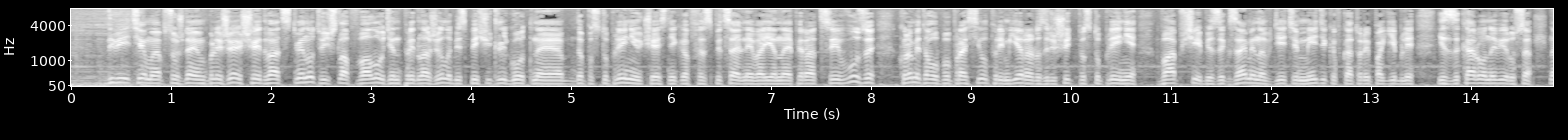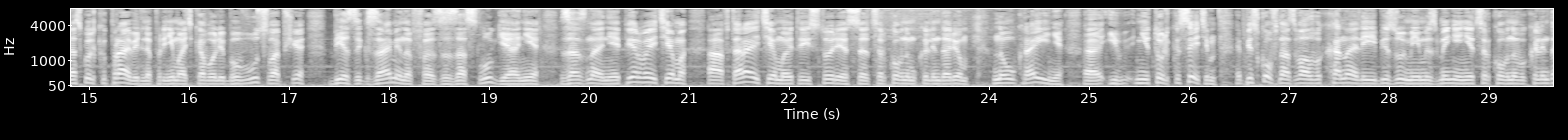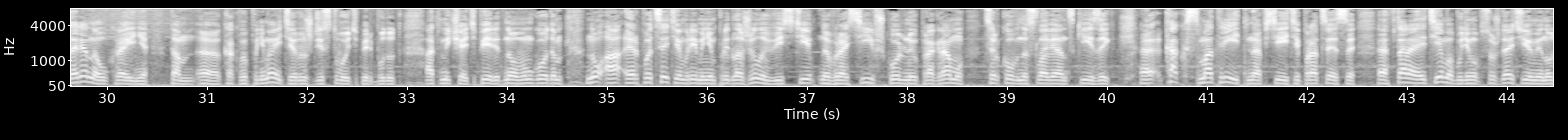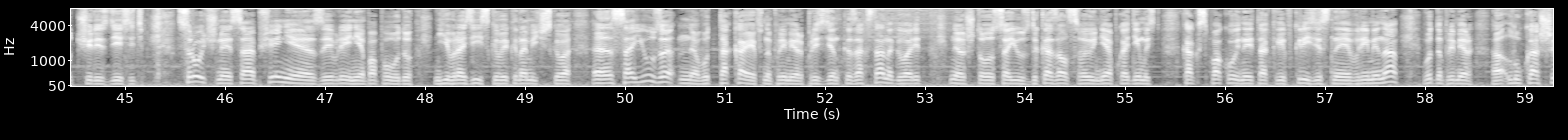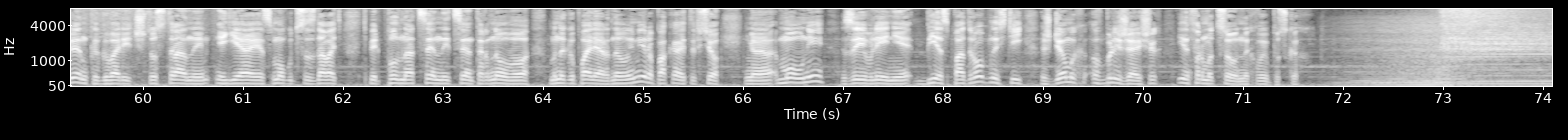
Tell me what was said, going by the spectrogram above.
Две темы обсуждаем в ближайшие 20 минут. Вячеслав Володин предложил обеспечить льготное до поступления участников специальной военной операции в ВУЗы. Кроме того, попросил премьера разрешить поступление вообще без экзаменов детям медиков, которые погибли из-за коронавируса. Насколько правильно принимать кого-либо в ВУЗ вообще без экзаменов за заслуги, а не за знания. Первая тема. А вторая тема – это история с церковным календарем на Украине. Э, и не только с этим. Песков назвал вакханалией и безумием изменения церковного календаря на Украине Украине. Там, э, как вы понимаете, Рождество теперь будут отмечать перед Новым годом. Ну а РПЦ тем временем предложила ввести в России в школьную программу церковно-славянский язык. Э, как смотреть на все эти процессы? Э, вторая тема, будем обсуждать ее минут через 10. Срочное сообщение, заявление по поводу Евразийского экономического союза. Вот Такаев, например, президент Казахстана, говорит, что союз доказал свою необходимость как в спокойные, так и в кризисные времена. Вот, например, Лукашенко говорит, что что страны ЕАЭС могут создавать теперь полноценный центр нового многополярного мира. Пока это все э, молнии, заявления без подробностей. Ждем их в ближайших информационных выпусках.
